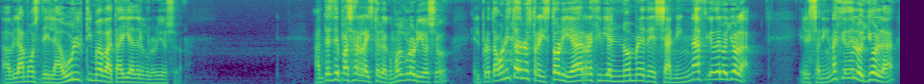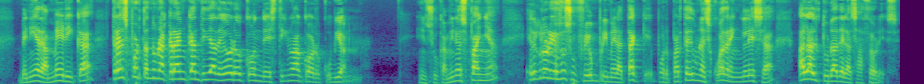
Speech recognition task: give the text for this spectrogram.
hablamos de la última batalla del Glorioso. Antes de pasar a la historia como el Glorioso, el protagonista de nuestra historia recibía el nombre de San Ignacio de Loyola. El San Ignacio de Loyola venía de América transportando una gran cantidad de oro con destino a Corcubión. En su camino a España, el Glorioso sufrió un primer ataque por parte de una escuadra inglesa a la altura de las Azores.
